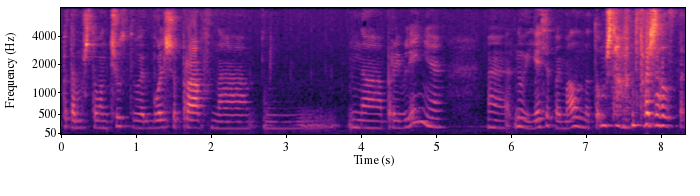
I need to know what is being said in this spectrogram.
потому что он чувствует больше прав на, на проявление. Э, ну, и я себя поймала на том, что вот, пожалуйста,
